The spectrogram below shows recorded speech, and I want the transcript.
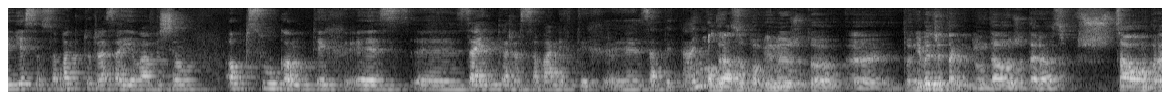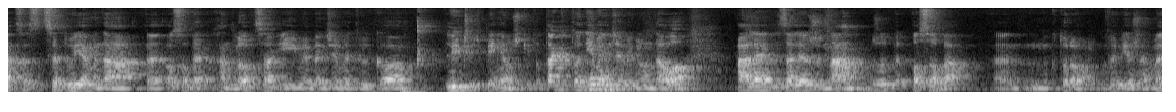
y, jest osoba, która zajęłaby się obsługą tych y, y, zainteresowanych tych y, zapytań. Od razu powiemy, że to, e, to nie będzie tak wyglądało, że teraz całą pracę scedujemy na e, osobę handlowca i my będziemy tylko liczyć pieniążki. To tak to nie będzie wyglądało, ale zależy nam, żeby osoba, e, którą wybierzemy,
